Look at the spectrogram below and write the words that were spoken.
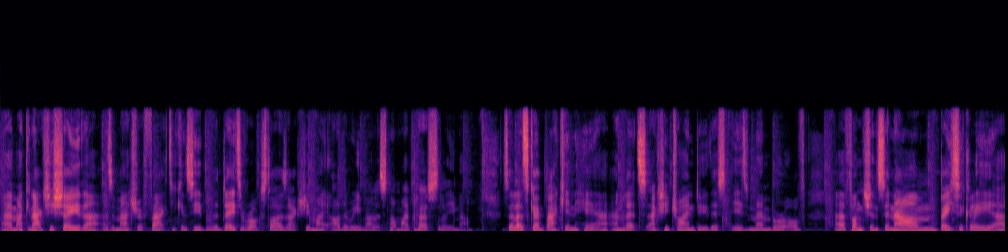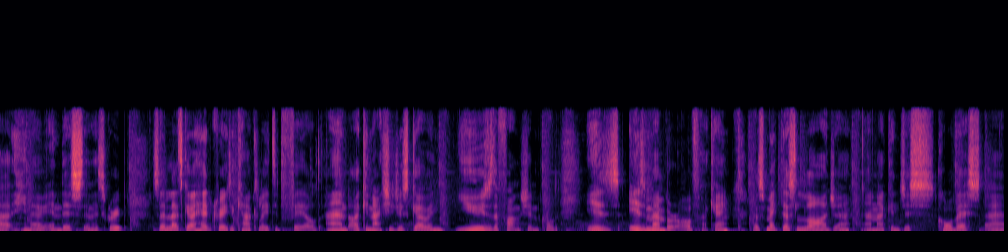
Um, I can actually show you that as a matter of fact. You can see that the data rockstar is actually my other email. It's not my personal email. So let's go back in here and let's actually try and do this is member of uh, function. So now I'm basically, uh, you know, in this in this group. So let's go ahead, create a calculated field, and I can actually just go and use the function called is is member of. Okay, let's make this larger, and I can just call this uh,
